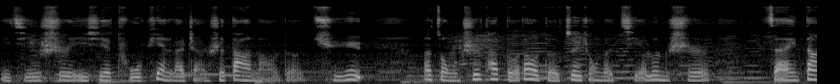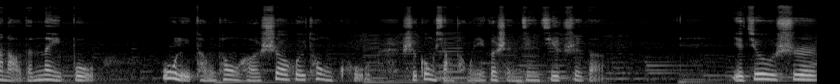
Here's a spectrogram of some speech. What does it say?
以及是一些图片来展示大脑的区域。那总之，他得到的最终的结论是，在大脑的内部，物理疼痛和社会痛苦是共享同一个神经机制的，也就是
